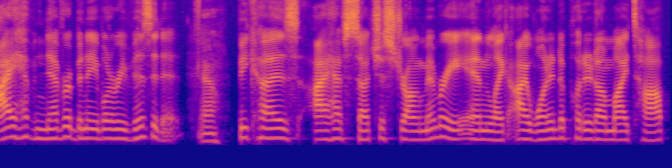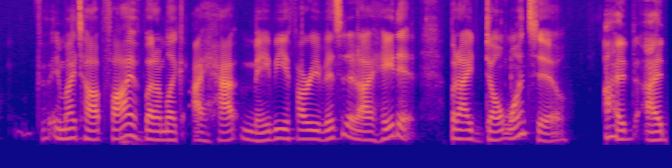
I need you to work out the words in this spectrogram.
I have never been able to revisit it Yeah. because I have such a strong memory and like I wanted to put it on my top in my top 5 but I'm like I have maybe if I revisit it I hate it but I don't want to. I I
